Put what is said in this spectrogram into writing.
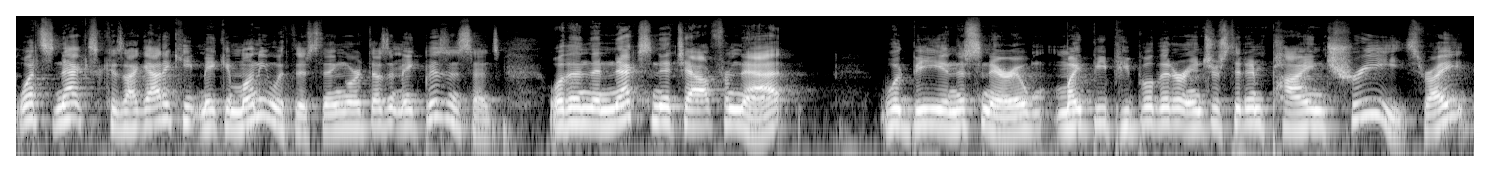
what's next? Because I got to keep making money with this thing or it doesn't make business sense. Well, then the next niche out from that would be in this scenario, might be people that are interested in pine trees, right?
